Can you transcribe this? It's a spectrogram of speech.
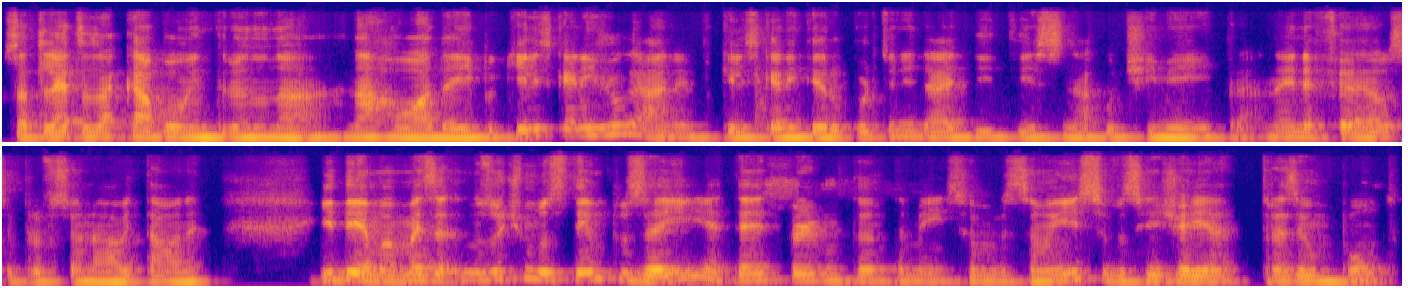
os atletas acabam entrando na, na roda aí porque eles querem jogar, né? Porque eles querem ter oportunidade de, de assinar com o time aí pra, na NFL, ser profissional e tal, né? E Dema, mas eh, nos últimos tempos aí, até perguntando também sobre isso, você já ia trazer um ponto,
